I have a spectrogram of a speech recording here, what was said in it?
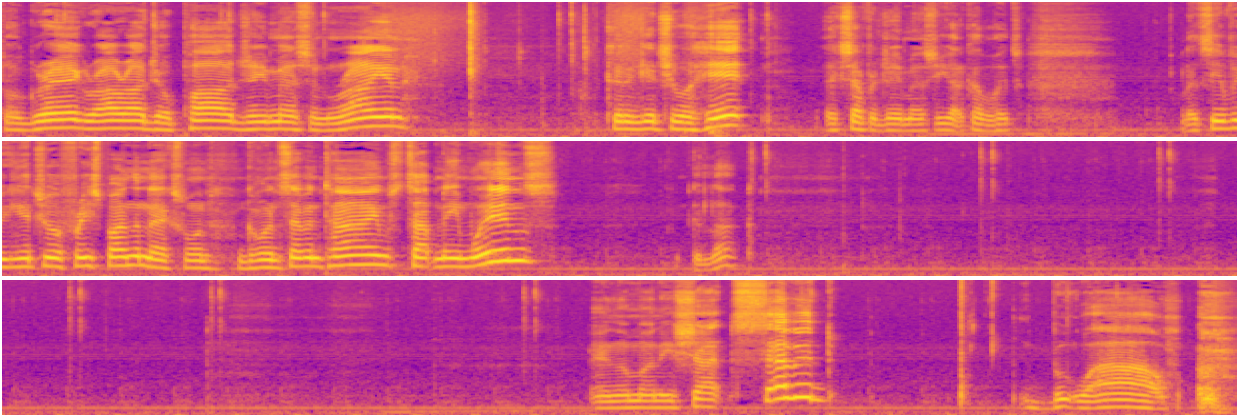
So Greg, Rara, Joe Pa, J Mess, and Ryan couldn't get you a hit, except for J Mess. You got a couple hits. Let's see if we can get you a free spot in the next one. Going seven times. Top name wins. Good luck. And the money shot seven. Wow.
